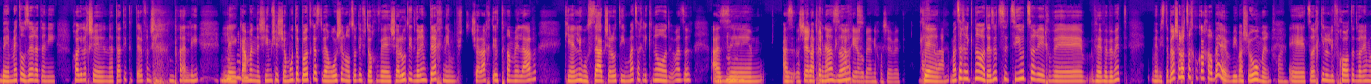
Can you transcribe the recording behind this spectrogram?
באמת עוזרת. אני יכולה להגיד לך שנתתי את הטלפון של בעלי לכמה נשים ששמעו את הפודקאסט ואמרו שהן רוצות לפתוח, ושאלו אותי דברים טכניים, שלחתי אותם אליו, כי אין לי מושג, שאלו אותי מה צריך לקנות? ומה צריך, אז אז מהבחינה הזאת... הכי הרבה, אני חושבת. כן, מה צריך לקנות, איזה ציוד צריך, ובאמת, ומסתבר שלא צריך כל כך הרבה ממה שהוא אומר. נכון. Uh, צריך כאילו לבחור את הדברים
